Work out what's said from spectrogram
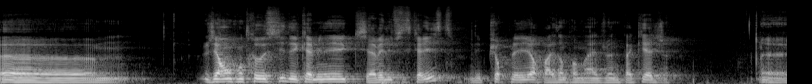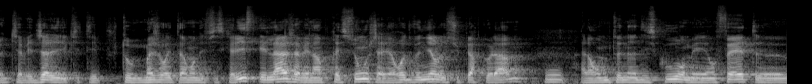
Euh, j'ai rencontré aussi des cabinets qui avaient des fiscalistes, des pure players, par exemple en management package, euh, qui avaient déjà les- qui étaient plutôt majoritairement des fiscalistes. Et là, j'avais l'impression que j'allais redevenir le super collab. Mm. Alors, on me tenait un discours, mais en fait, euh,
